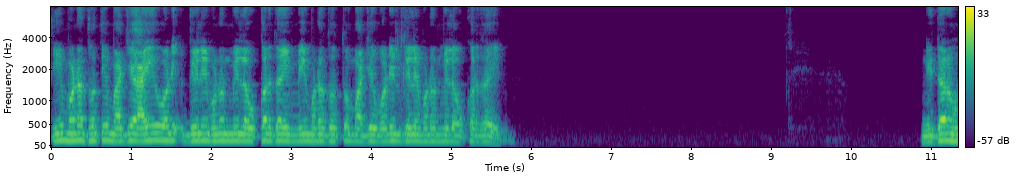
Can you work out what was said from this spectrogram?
ती म्हणत होती माझी आई वडील गेली म्हणून मी लवकर जाईल मी म्हणत होतो माझे वडील गेले म्हणून मी लवकर जाईल निधन हो,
